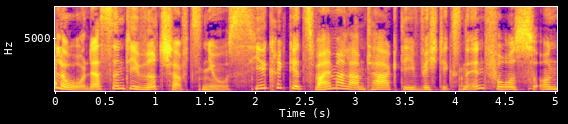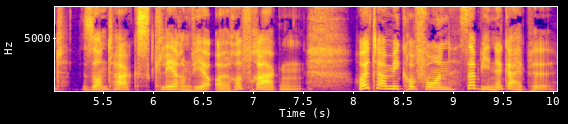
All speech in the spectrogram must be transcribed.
Hallo, das sind die Wirtschaftsnews. Hier kriegt ihr zweimal am Tag die wichtigsten Infos und sonntags klären wir eure Fragen. Heute am Mikrofon Sabine Geipel.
